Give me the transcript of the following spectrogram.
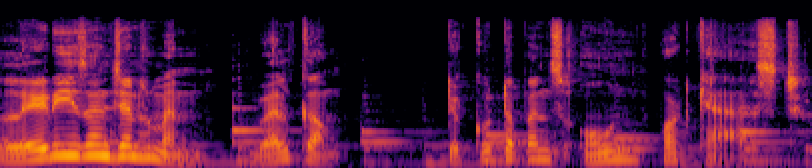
Ladies and gentlemen, welcome to Kuttappan's own podcast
